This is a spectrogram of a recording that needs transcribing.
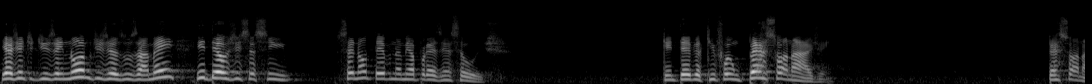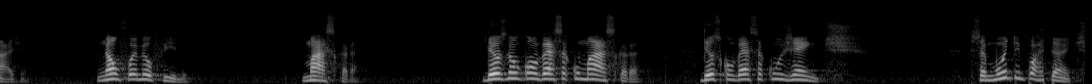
e a gente diz em nome de Jesus amém, e Deus disse assim: Você não teve na minha presença hoje. Quem teve aqui foi um personagem. Personagem. Não foi meu filho. Máscara. Deus não conversa com máscara. Deus conversa com gente. Isso é muito importante.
